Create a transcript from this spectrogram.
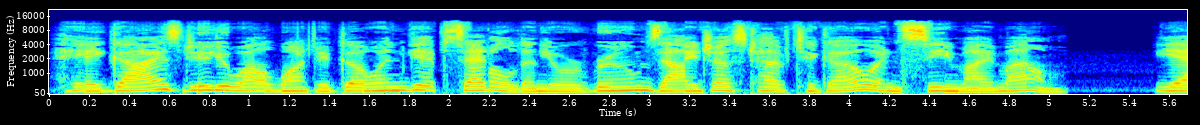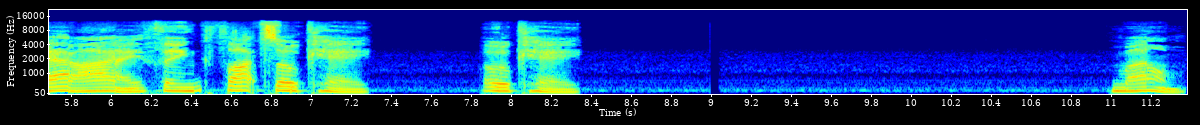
Hey guys, do you all want to go and get settled in your rooms? I just have to go and see my mom. Yeah, I think that's okay. Okay. Mom.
